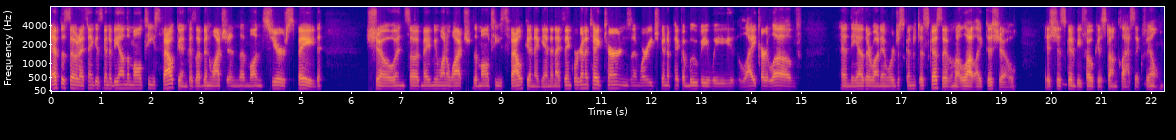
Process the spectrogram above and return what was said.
episode I think is going to be on the Maltese Falcon because I've been watching the Monsieur Spade show and so it made me want to watch the Maltese Falcon again and I think we're going to take turns and we're each going to pick a movie we like or love and the other one and we're just going to discuss it a lot like this show. It's just going to be focused on classic film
